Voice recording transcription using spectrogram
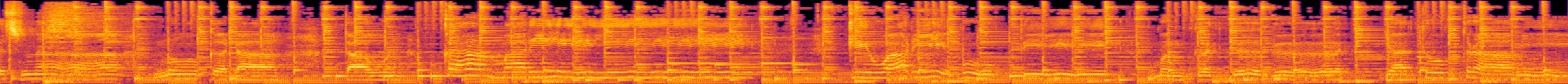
tresna nu kedah tahun kamari. Kiwari bukti mengket-geget jatuh kerami.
